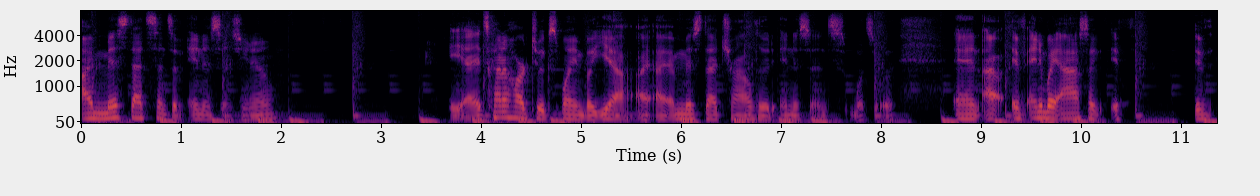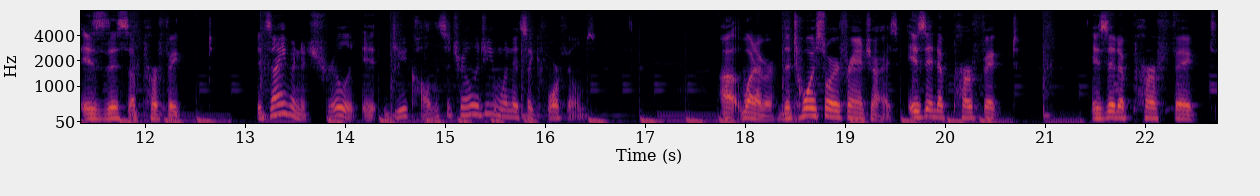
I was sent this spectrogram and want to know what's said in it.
I miss that sense of innocence, you know? Yeah, it's kind of hard to explain, but yeah, I, I miss that childhood innocence whatsoever. And I, if anybody asks, like, if if is this a perfect it's not even a trilogy. Do you call this a trilogy when it's like four films? Uh, whatever. The Toy Story franchise. Is it a perfect? Is it a perfect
